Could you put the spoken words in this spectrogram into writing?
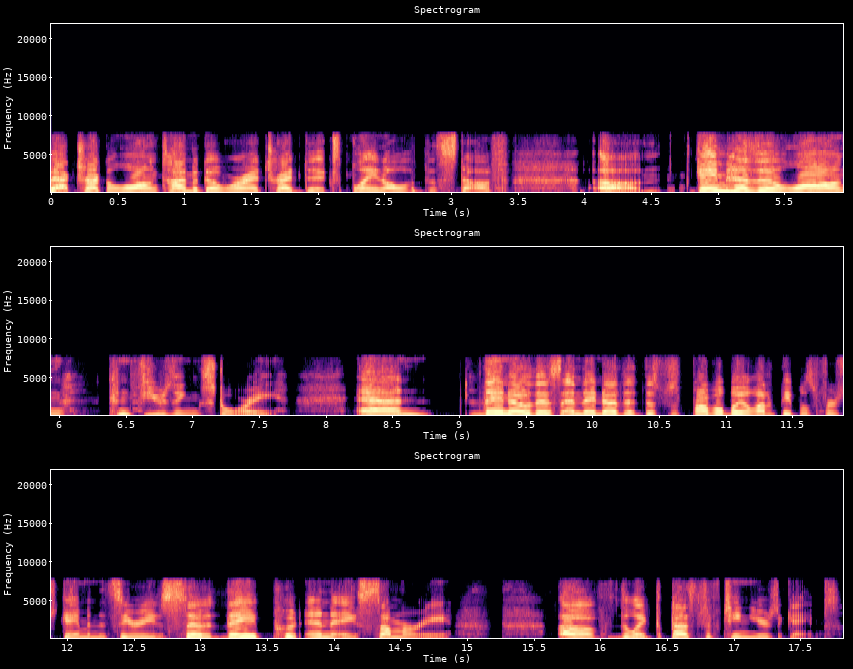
backtrack a long time ago where I tried to explain all of this stuff. Um, game has a long, confusing story, and they know this and they know that this was probably a lot of people's first game in the series. So they put in a summary of the like the past 15 years of games.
